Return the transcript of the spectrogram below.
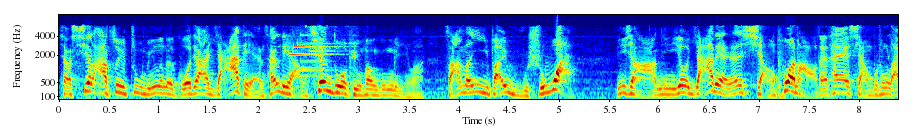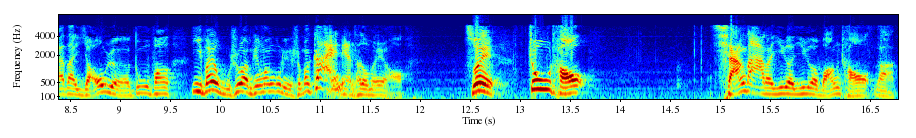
像希腊最著名的那国家雅典才两千多平方公里嘛，咱们一百五十万。你想啊，你就雅典人想破脑袋，他也想不出来，在遥远的东方，一百五十万平方公里什么概念他都没有。所以周朝强大的一个一个王朝啊，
